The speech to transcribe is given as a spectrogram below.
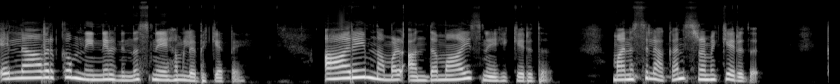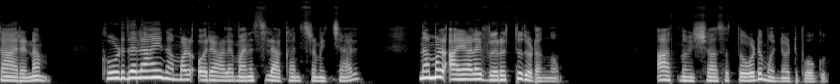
എല്ലാവർക്കും നിന്നിൽ നിന്ന് സ്നേഹം ലഭിക്കട്ടെ. ആരെയും നമ്മൾ അന്ധമായി സ്നേഹിക്കരുത്. മനസ്സിലാക്കാൻ ശ്രമിക്കരുത്. കാരണം കൂടുതലായി നമ്മൾ ഒരാളെ മനസ്സിലാക്കാൻ ശ്രമിച്ചാൽ നമ്മൾ അയാളെ വെറുത്തു തുടങ്ങും. ആത്മവിശ്വാസത്തോടെ മുന്നോട്ട് പോകുക.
